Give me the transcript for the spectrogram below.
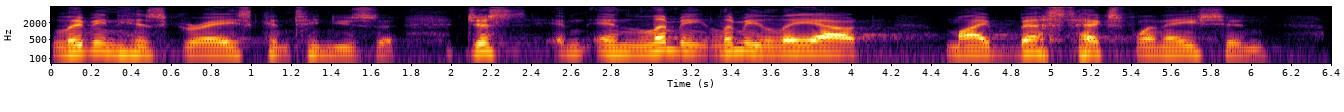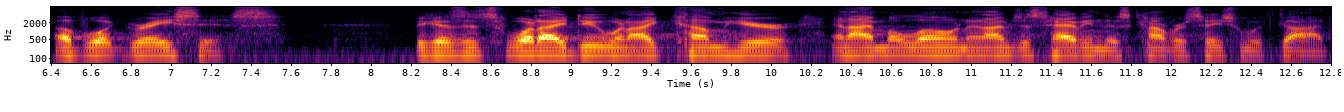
Living His grace continues to just, and, and let, me, let me lay out my best explanation of what grace is. Because it's what I do when I come here and I'm alone and I'm just having this conversation with God.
